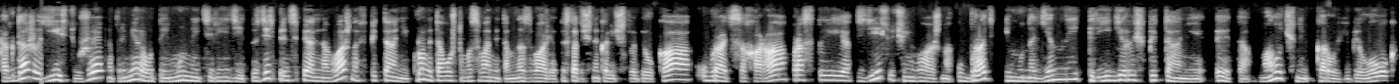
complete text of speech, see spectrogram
Когда же есть уже, например, аутоиммунный тиреидит, то здесь принципиально важно в питании, кроме того, что мы с вами там назвали достаточное количество белка, убрать сахара простые, здесь очень важно убрать иммуногенные триггеры в питании. Это молочный коровий белок,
